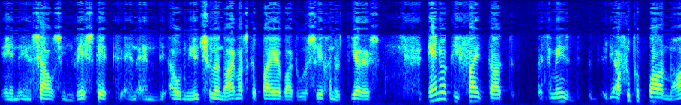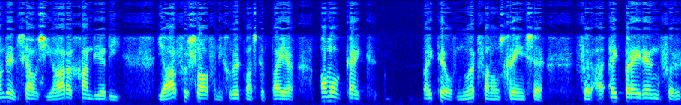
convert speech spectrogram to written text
en en selfs Investec en en die ou Mutual en daai maatskappye wat oorsee genoteer is. En ook die feit dat as jy mens die afgelope paar maande en selfs jare gaan deur die jaarverslag van die groot maatskappye almal kyk buite of noord van ons grense vir uitbreiding vir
